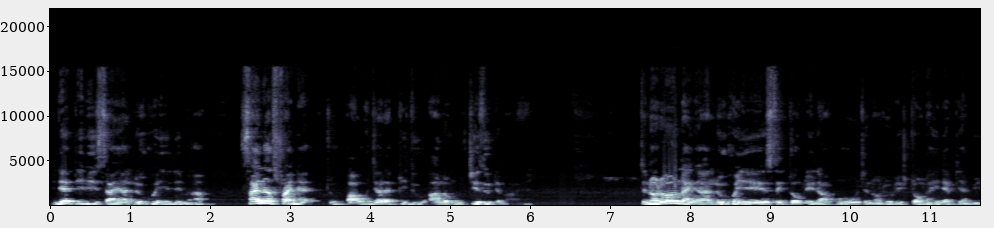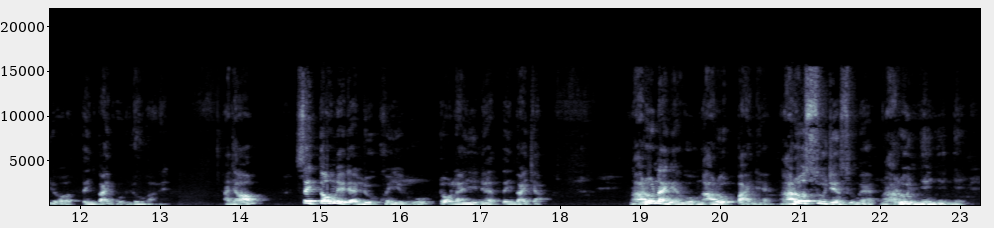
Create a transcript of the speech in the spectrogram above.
ဒီနေ့ပြည်ပြည်ဆိုင်ရာလူ့ခွင့်ရေးနေ့မှာ Silent Strike နဲ့အတူပါဝင်ကြတဲ့ပြည်သူအားလုံးကိုကျေးဇူးတင်ပါတယ်ကျွန်တော်တို့နိုင်ငံလူ့ခွင့်ရေးစိတ်သုံးနေတာကိုကျွန်တော်တို့တွေတော်လှန်ရေးနဲ့ပြန်ပြီးတော့သိမ့်ပိုက်ဖို့လိုပါတယ်အဲကြောင့်စိတ်သုံးနေတဲ့လူ့ခွင့်ရေးကိုတော်လှန်ရေးနဲ့သိမ့်ပိုက်ကြငါတို့နိုင်ငံကိုငါတို့ပိုင်တယ်ငါတို့စုကျင်စုမယ်ငါတို့ညင်ညင်ညင်မယ်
